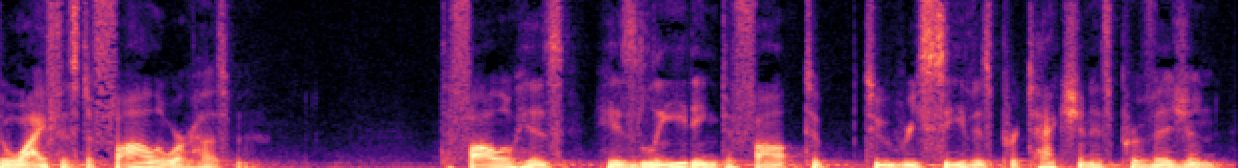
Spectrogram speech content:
The wife is to follow her husband, to follow his, his leading, to, follow, to, to receive his protection, his provision,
